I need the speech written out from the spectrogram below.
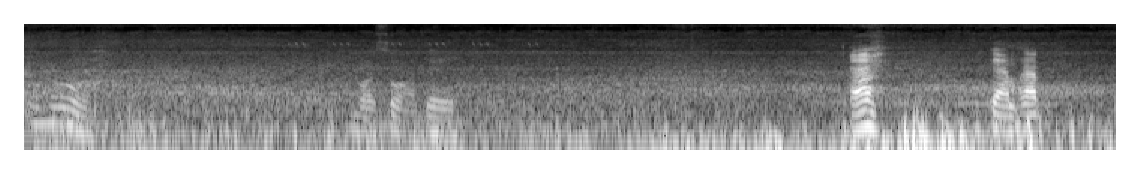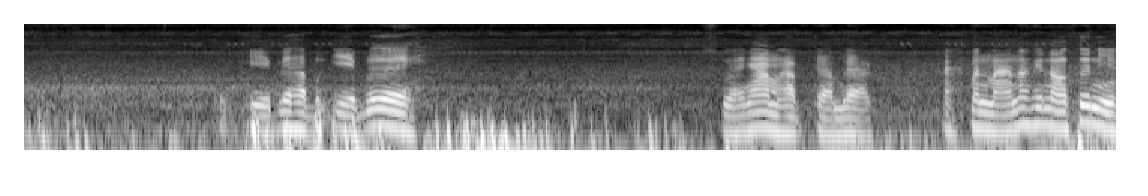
โอ้บ่สวบเลยอะแต้มครับเอฟเลยครับเอฟเลยสวยงามครับแต้มแรกอะมันมาเนาะพี่น้องขึ้นนี่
